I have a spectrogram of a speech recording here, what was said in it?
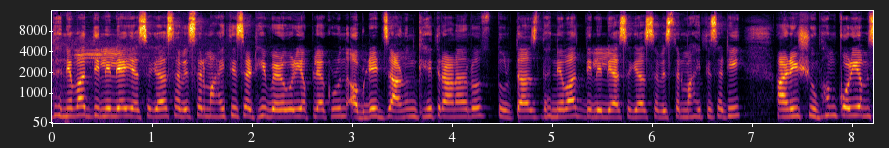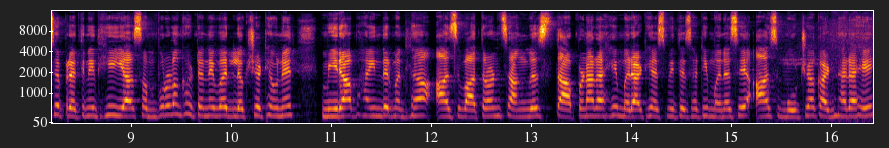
धन्यवाद दिलेल्या या सगळ्या सविस्तर माहितीसाठी वेळोवेळी आपल्याकडून अपडेट जाणून घेत राहणार तुर्तास धन्यवाद दिलेल्या या सगळ्या सविस्तर माहितीसाठी. आणि शुभम कोळी आमचे प्रतिनिधी या संपूर्ण घटनेवर लक्ष ठेवून आहेत मीरा भाईंदरमधलं आज वातावरण चांगलंच तापणार आहे. मराठी अस्मितेसाठी मनसे आज मोर्चा काढणार आहे.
